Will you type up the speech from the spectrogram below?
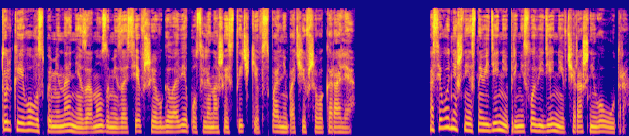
Только его воспоминания, занозами засевшие в голове после нашей стычки в спальне почившего короля. А сегодняшнее сновидение принесло видение вчерашнего утра.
